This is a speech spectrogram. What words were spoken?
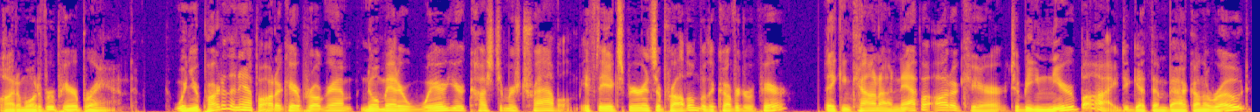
automotive repair brand. When you're part of the Napa Auto Care program, no matter where your customers travel, if they experience a problem with a covered repair, they can count on Napa Auto Care to be nearby to get them back on the road.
